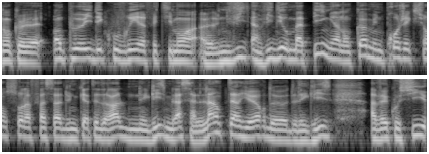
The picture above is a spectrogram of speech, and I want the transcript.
Donc on peut y découvrir effectivement un vidéo mapping, hein, donc comme une projection sur la façade d'une cathédrale d'une église, mais là c'est à l'intérieur de, l'église avec aussi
